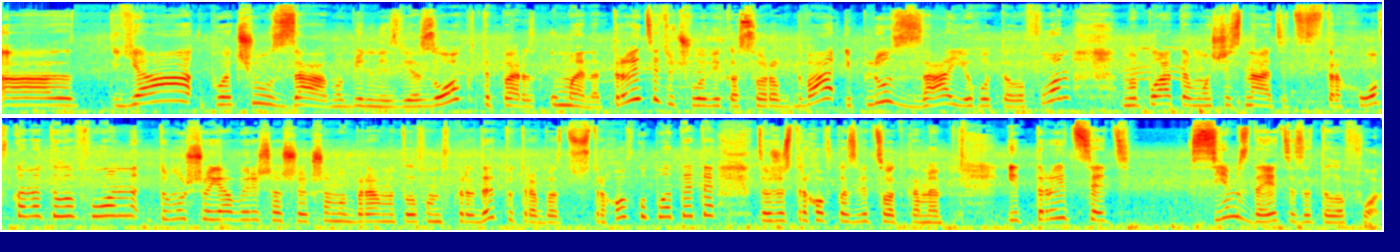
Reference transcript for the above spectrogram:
е, я плачу за мобільний зв'язок. Тепер у мене 30, у чоловіка 42, і плюс за його телефон ми платимо 16 страховка на телефон, тому що я вирішила, що якщо ми беремо телефон в кредит, то треба страховку платити. Це вже страховка з відсотками. І 30 7, здається, за телефон.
